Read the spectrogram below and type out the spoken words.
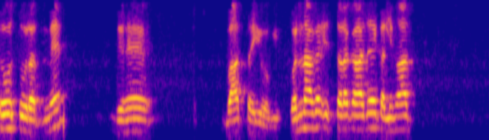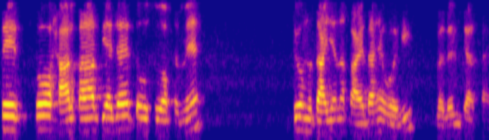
तो सूरत में जो है बात सही होगी। वरना अगर इस तरह कहा जाए, कलिमात से इसको हाल करार दिया जाए तो उस वक्त में जो मुतन फ़ायदा है, वही बदल जाता है।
